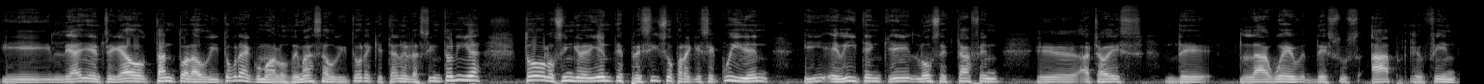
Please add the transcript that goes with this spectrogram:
y le haya entregado tanto a la auditora como a los demás auditores que están en la sintonía todos los ingredientes precisos para que se cuiden y eviten que los estafen eh, a través de la web, de sus apps, en fin,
